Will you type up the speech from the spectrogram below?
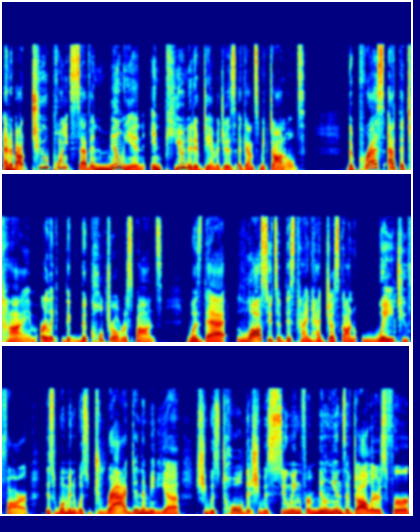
and about 2.7 million in punitive damages against McDonald's. The press at the time or like the, the cultural response was that lawsuits of this kind had just gone way too far. This woman was dragged in the media. She was told that she was suing for millions of dollars for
